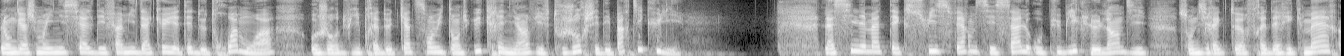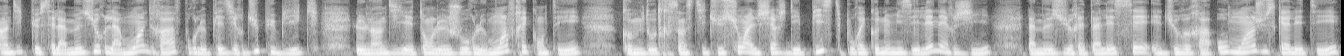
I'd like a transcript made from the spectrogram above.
L'engagement initial des familles d'accueil était de trois mois. Aujourd'hui, près de 480 Ukrainiens vivent toujours chez des particuliers. La Cinémathèque suisse ferme ses salles au public le lundi. Son directeur Frédéric Maire indique que c'est la mesure la moins grave pour le plaisir du public, le lundi étant le jour le moins fréquenté. Comme d'autres institutions, elle cherche des pistes pour économiser l'énergie. La mesure est à l'essai et durera au moins jusqu'à l'été.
